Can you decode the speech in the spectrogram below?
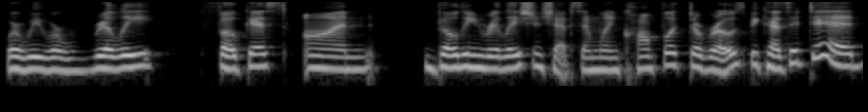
where we were really focused on building relationships. And when conflict arose, because it did,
